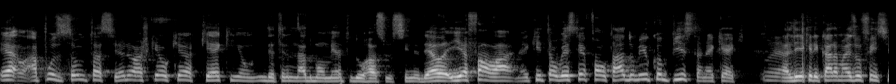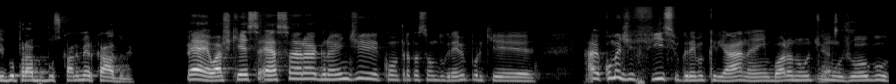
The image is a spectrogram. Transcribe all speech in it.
é, a posição do Tassiano, eu acho que é o que a Keck, em determinado momento do raciocínio dela, ia falar, né? Que talvez tenha faltado o meio-campista, né, Keck? É. Ali, aquele cara mais ofensivo para buscar no mercado, né? É, eu acho que esse, essa era a grande contratação do Grêmio, porque. Ah, como é difícil o Grêmio criar, né? Embora no último é. jogo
